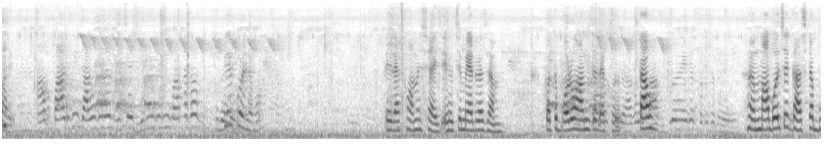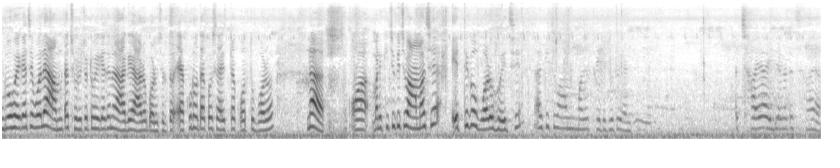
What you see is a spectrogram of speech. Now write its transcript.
পারে আম পাড়বি গান ধরে নিচে ঝিরি ঝিরি মাথাটা বের করে নেব এই দেখো আমের সাইজ এই হচ্ছে ম্যাডরাস আম কত বড় আমটা দেখো তাও মা বলছে গাছটা বুড়ো হয়ে গেছে বলে আমটা ছোট ছোট হয়ে গেছে, না, আগে আরও বড় ছিল। তো এখনও দেখো সাইজটা কত বড়। না মানে কিছু কিছু আম আছে, এর থেকেও বড় হয়েছে, আর কিছু আম মানে ছোট ছোট ছায়া, এই জায়গাটা ছায়া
